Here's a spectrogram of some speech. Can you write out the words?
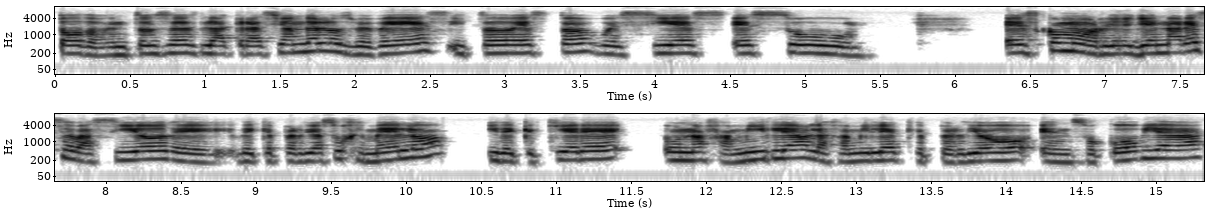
todo. Entonces, la creación de los bebés y todo esto, pues sí es, es su, es como llenar ese vacío de, de que perdió a su gemelo y de que quiere una familia, la familia que perdió en Sokovia,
